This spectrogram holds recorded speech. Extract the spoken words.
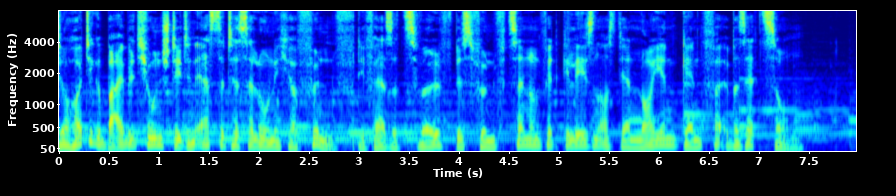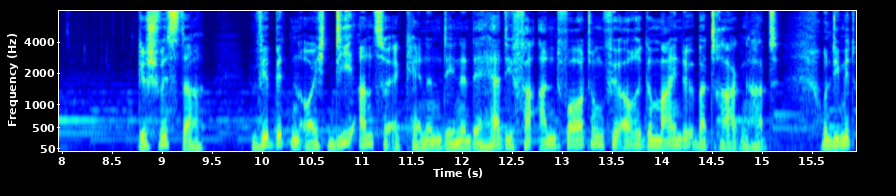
Der heutige Bibletune steht in 1. Thessalonicher 5, die Verse 12 bis 15 und wird gelesen aus der neuen Genfer Übersetzung. Geschwister, wir bitten euch, die anzuerkennen, denen der Herr die Verantwortung für eure Gemeinde übertragen hat und die mit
